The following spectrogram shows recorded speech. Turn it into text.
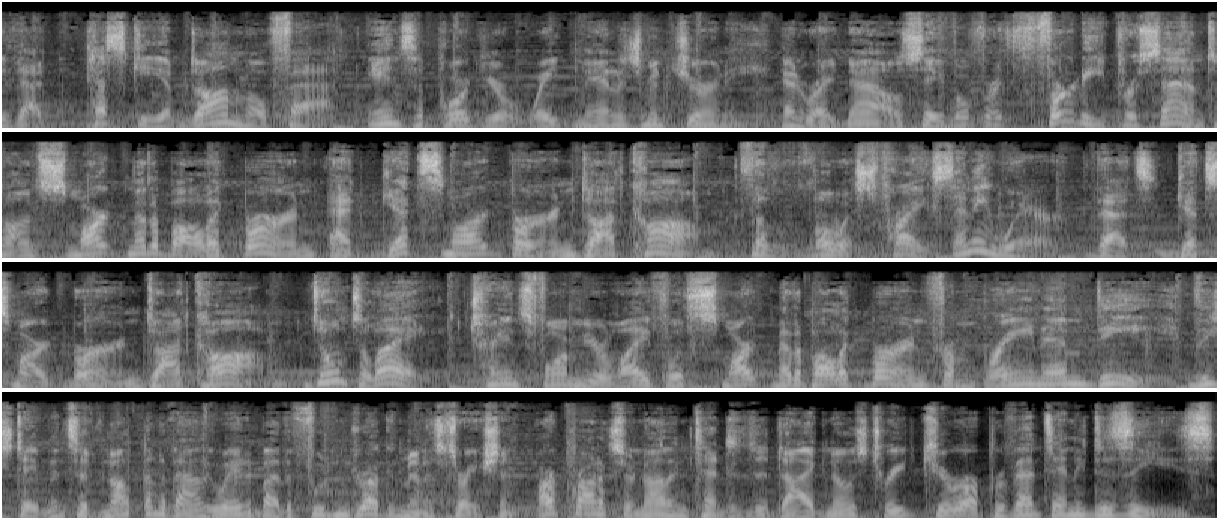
that pesky abdominal fat, and support your weight management journey. And right now, save over 30% on Smart Metabolic Burn at GetSmartBurn.com. The lowest price anywhere. That's GetSmartBurn.com. Don't delay. Transform your life with Smart Metabolic Burn from Brain MD. These statements have not been evaluated by the Food and Drug Administration. Our products are not intended to diagnose, treat, cure, or prevent any disease.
